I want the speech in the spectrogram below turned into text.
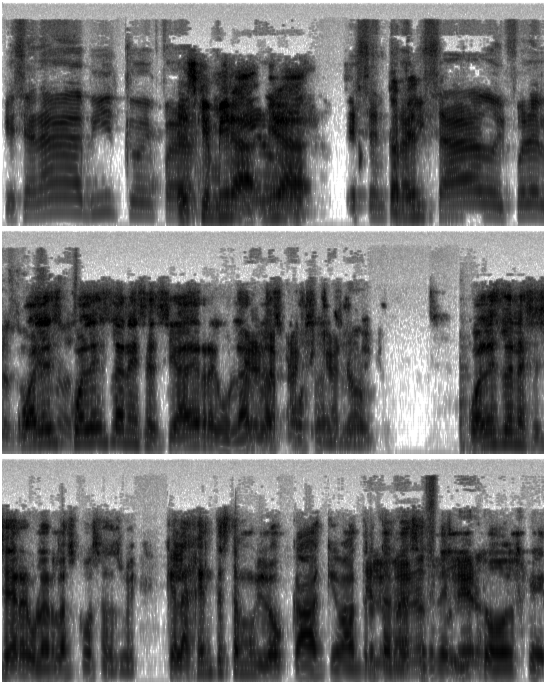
que decían, ah, Bitcoin para... Es que mira, mira, Descentralizado y fuera de los ¿Cuál es. ¿Cuál es la necesidad de regular Pero en la las práctica cosas, no. ¿Cuál es la necesidad de regular las cosas, güey? Que la gente está muy loca, que va a tratar de hacer delitos, que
